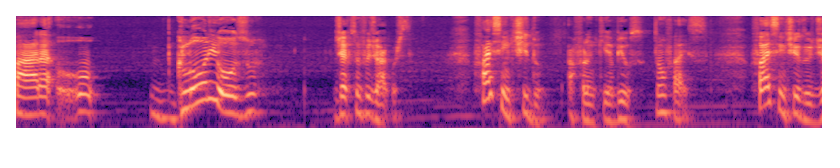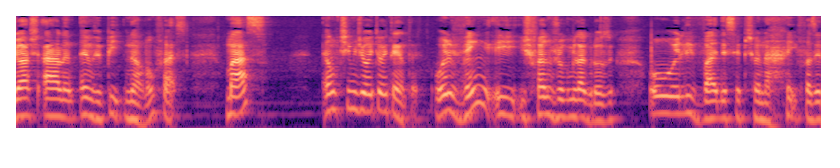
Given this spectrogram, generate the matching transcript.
para o glorioso Jacksonville Jaguars. Faz sentido a franquia Bills? Não faz. Faz sentido Josh Allen MVP? Não, não faz. Mas é um time de 880. Ou ele vem e, faz um jogo milagroso, ou ele vai decepcionar e fazer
